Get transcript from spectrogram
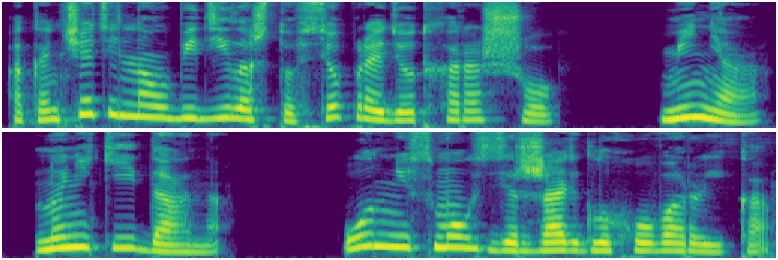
окончательно убедила, что все пройдет хорошо. Меня, но не Кейдана. Он не смог сдержать глухого рыка.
